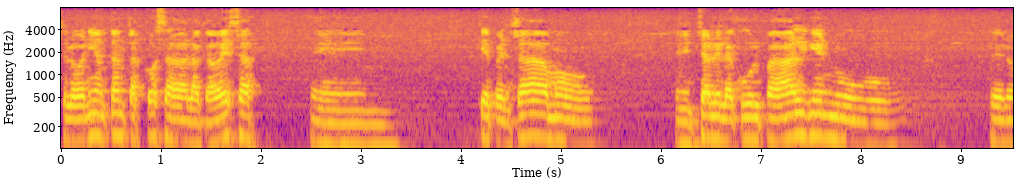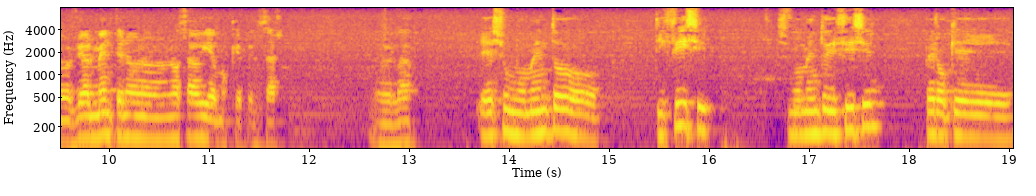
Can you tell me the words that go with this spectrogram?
se lo venían tantas cosas a la cabeza, eh, qué pensábamos, en echarle la culpa a alguien, o- pero realmente no, no, no sabíamos qué pensar, de verdad. Es un momento difícil, es un momento difícil, pero que,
